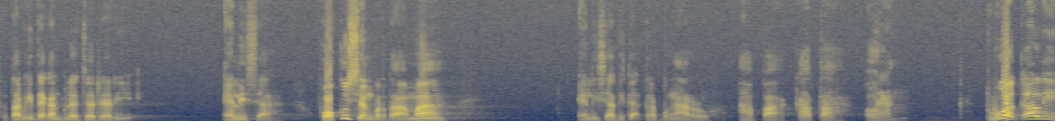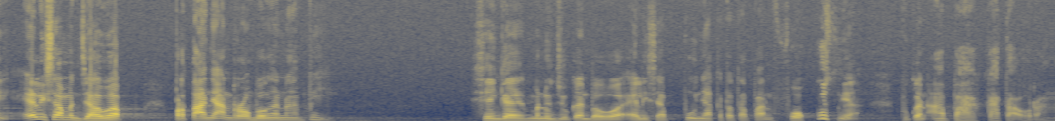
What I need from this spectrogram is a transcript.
Tetapi kita akan belajar dari Elisa. Fokus yang pertama, Elisa tidak terpengaruh apa kata orang. Dua kali Elisa menjawab pertanyaan rombongan Nabi. Sehingga menunjukkan bahwa Elisa punya ketetapan fokusnya bukan apa kata orang.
